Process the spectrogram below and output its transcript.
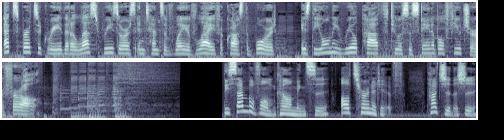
Experts agree that a less resource intensive way of life across the board is the only real path to a sustainable future for all. 第三部分我们看到名词 alternative，它指的是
